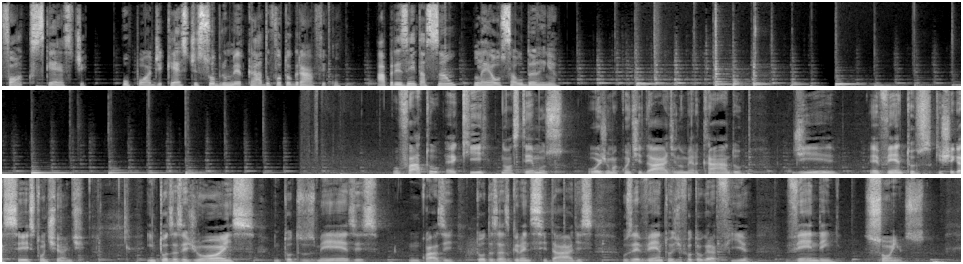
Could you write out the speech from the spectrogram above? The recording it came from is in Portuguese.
Foxcast, o podcast sobre o mercado fotográfico. Apresentação: Léo Saldanha. O fato é que nós temos hoje uma quantidade no mercado de eventos que chega a ser estonteante. Em todas as regiões, em todos os meses, em quase todas as grandes cidades, os eventos de fotografia vendem sonhos.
